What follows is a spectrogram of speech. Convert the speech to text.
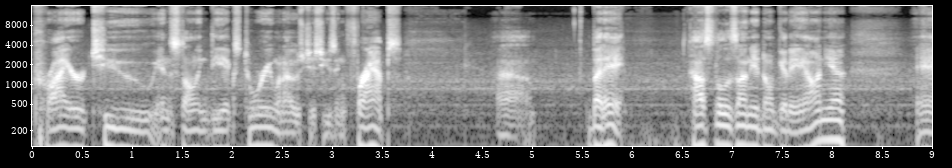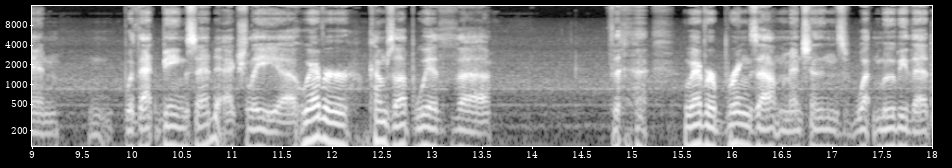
prior to installing Dxtory when I was just using Fraps. Uh, but hey, the lasagna, don't get any on you. And with that being said, actually, uh, whoever comes up with uh, the, whoever brings out and mentions what movie that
